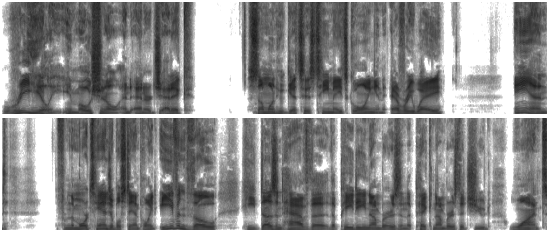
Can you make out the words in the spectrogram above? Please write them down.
really emotional and energetic. Someone who gets his teammates going in every way. And from the more tangible standpoint, even though he doesn't have the, the PD numbers and the pick numbers that you'd want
